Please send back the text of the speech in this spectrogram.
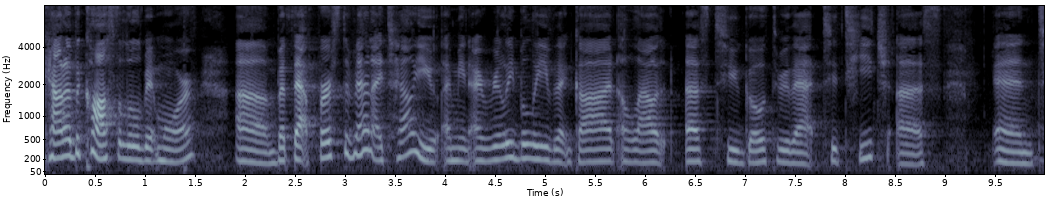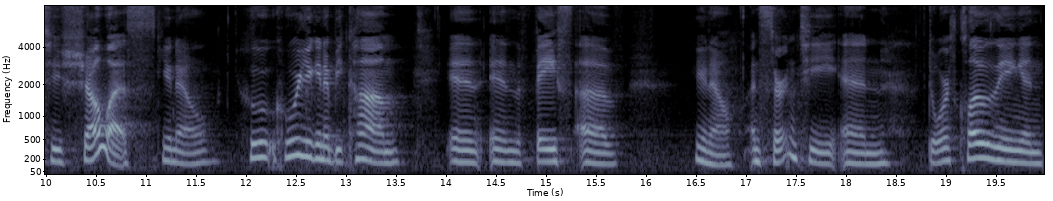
counted the cost a little bit more. Um, but that first event, I tell you, I mean, I really believe that God allowed us to go through that to teach us and to show us, you know, who who are you going to become in in the face of, you know, uncertainty and doors closing and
